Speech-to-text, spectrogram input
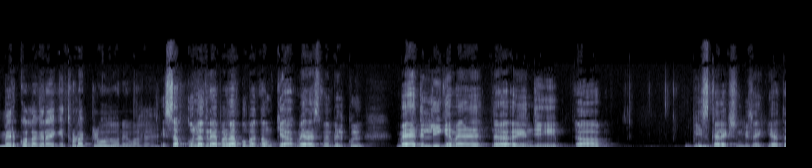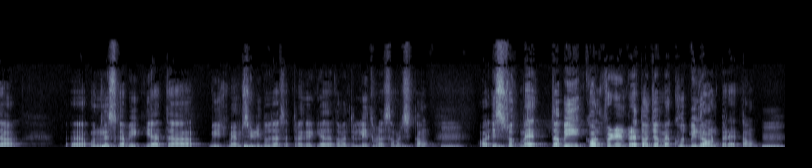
मेरे को लग रहा है कि थोड़ा क्लोज होने वाला है। ये सबको लग रहा है पर मैं आपको बताऊँ क्या? मेरा इसमें बिल्कुल मैं दिल्ली के मैं अरियन जी बीस का इलेक्शन भी सही किया था। उन्नीस का भी किया था बीच में एम सी डी दो हज़ार सत्रह का किया था तो मैं दिल्ली थोड़ा समझता हूँ। हम्म। और इस वक्त मैं तभी कॉन्फिडेंट रहता हूँ जब मैं खुद भी ग्राउंड पे रहता हूँ। हम्म।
